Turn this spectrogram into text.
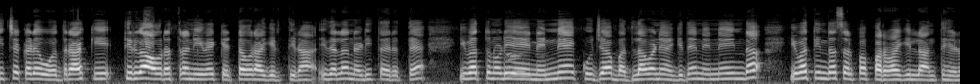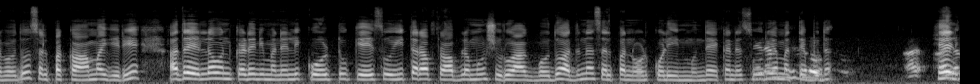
ಈಚೆ ಕಡೆ ಒದ್ರಾಕಿ ತಿರ್ಗಾ ಅವ್ರ ಹತ್ರ ನೀವೇ ಕೆಟ್ಟವರಾಗಿರ್ತೀರಾ? ಇದೆಲ್ಲ ನಡೀತಾ ಇರುತ್ತೆ. ಇವತ್ತು ನೋಡಿ ನಿನ್ನೆ ಕುಜ ಬದಲಾವಣೆ ಆಗಿದೆ. ನಿನ್ನೆಯಿಂದ ಇವತ್ತಿಂದ ಸ್ವಲ್ಪ ಪರವಾಗಿಲ್ಲ ಅಂತ ಹೇಳ್ಬೋದು. ಸ್ವಲ್ಪ ಕಾಮಾಗಿರಿ ಆದರೆ ಎಲ್ಲೋ ಒಂದು ಕಡೆ ನಿಮ್ಮ ಮನೇಲಿ ಕೋರ್ಟು ಕೇಸು ಈ ಥರ ಪ್ರಾಬ್ಲಮ್ಮು ಶುರು ಆಗ್ಬೋದು. ಅದನ್ನ ಸ್ವಲ್ಪ ನೋಡ್ಕೊಳ್ಳಿ ಇನ್ನು ಮುಂದೆ. ಯಾಕಂದರೆ ಸೂರ್ಯ ಮತ್ತು ಬುಧ ಹೇಳಿ.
